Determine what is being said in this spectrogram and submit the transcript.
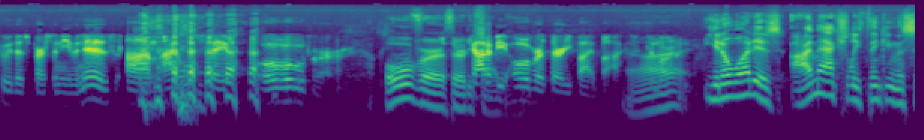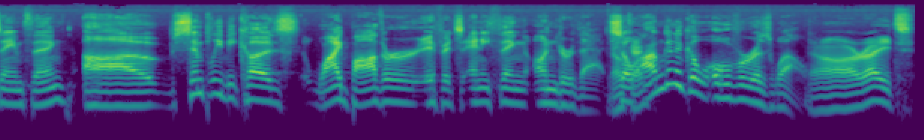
who this person even is, um, I will say over. Over It's thirty-five. got to be over thirty-five bucks. All right. You know what is? I'm actually thinking the same thing. Uh, simply because why bother if it's anything under that? So Okay. I'm going to go over as well. All right.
